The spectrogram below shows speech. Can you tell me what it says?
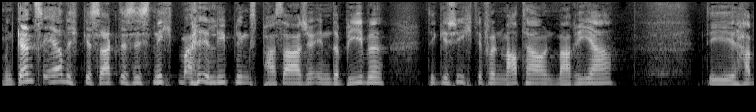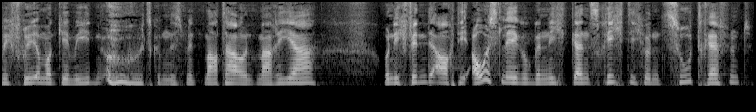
und ganz ehrlich gesagt, es ist nicht meine Lieblingspassage in der Bibel, die Geschichte von Martha und Maria. Die habe ich früher immer gemieden. Uh, jetzt kommt es mit Martha und Maria. Und ich finde auch die Auslegungen nicht ganz richtig und zutreffend.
